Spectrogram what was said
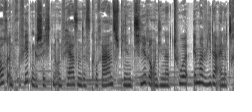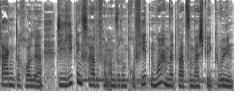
Auch in Prophetengeschichten und Versen des Korans spielen Tiere und die Natur immer wieder eine tragende Rolle. Die Lieblingsfarbe von unserem Propheten Mohammed war zum Beispiel grün.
